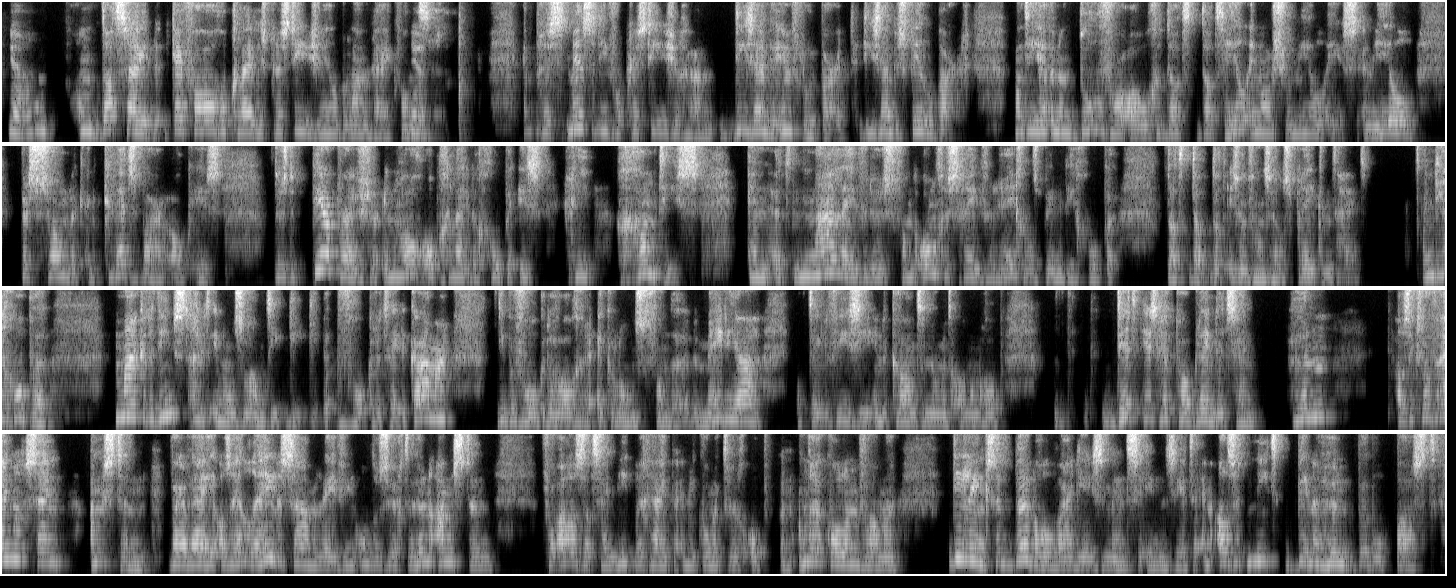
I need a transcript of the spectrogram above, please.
Ja, omdat zij. Kijk, voor hoogopgeleide is prestige heel belangrijk. Want en mensen die voor prestige gaan, die zijn beïnvloedbaar, die zijn bespeelbaar. Want die hebben een doel voor ogen dat, dat heel emotioneel is en heel persoonlijk en kwetsbaar ook is. Dus de peer pressure in hoogopgeleide groepen is gigantisch. En het naleven dus van de ongeschreven regels binnen die groepen, dat, dat, dat is een vanzelfsprekendheid. En die groepen maken de dienst uit in ons land. Die, die, die bevolken de Tweede Kamer, die bevolken de hogere echelons van de, de media, op televisie, in de kranten, noem het allemaal maar op. Dit is het probleem. Dit zijn hun, als ik zo vrij mag zijn, angsten. Waar wij als hele, samenleving onderzuchten. Hun angsten voor alles dat zij niet begrijpen. En nu kom ik terug op een andere column van me. Die linkse bubbel waar deze mensen in zitten. En als het niet binnen hun bubbel past,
